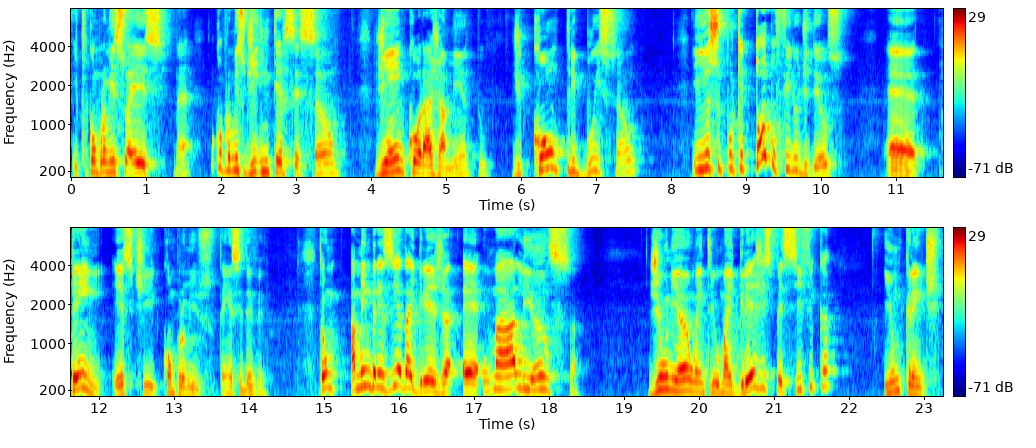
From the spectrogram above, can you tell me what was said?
e que compromisso é esse? Né? Um compromisso de intercessão, de encorajamento, de contribuição. E isso porque todo filho de Deus é, tem este compromisso, tem esse dever. Então, a membresia da igreja é uma aliança de união entre uma igreja específica e um crente.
